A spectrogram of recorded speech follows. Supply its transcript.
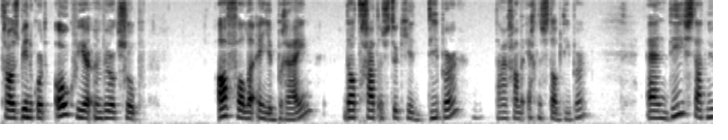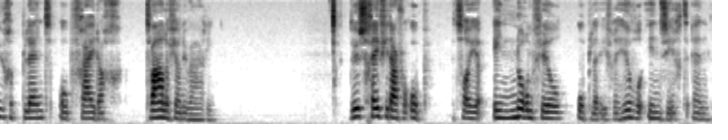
trouwens binnenkort ook weer een workshop afvallen en je brein. Dat gaat een stukje dieper. Daar gaan we echt een stap dieper. En die staat nu gepland op vrijdag 12 januari. Dus geef je daarvoor op. Het zal je enorm veel opleveren. Heel veel inzicht en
